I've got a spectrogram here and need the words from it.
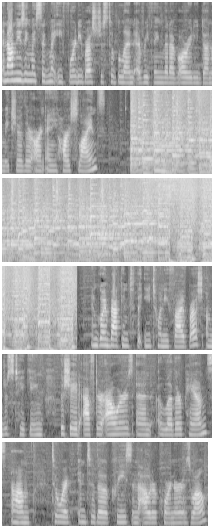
And now I'm using my Sigma E40 brush just to blend everything that I've already done to make sure there aren't any harsh lines. And going back into the E25 brush, I'm just taking the shade After Hours and Leather Pants. Um, to work into the crease in the outer corner as well.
